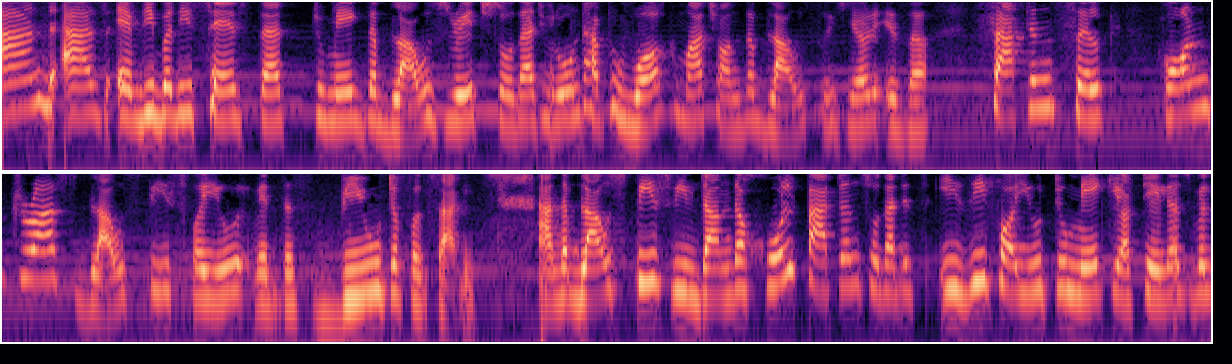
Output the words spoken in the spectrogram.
And as everybody says that to make the blouse rich so that you don't have to work much on the blouse. So here is a satin silk contrast blouse piece for you with this beautiful sari. And the blouse piece we've done the whole pattern so that it's easy for you to make. Your tailors will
